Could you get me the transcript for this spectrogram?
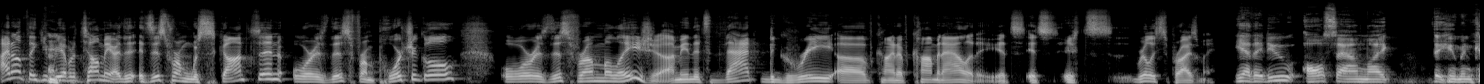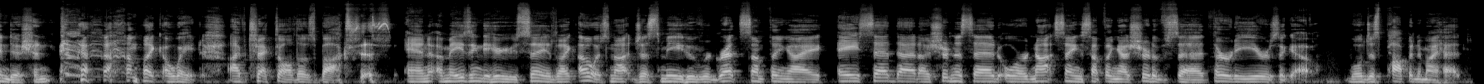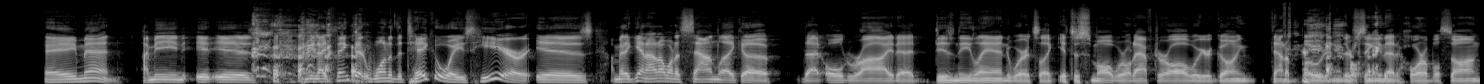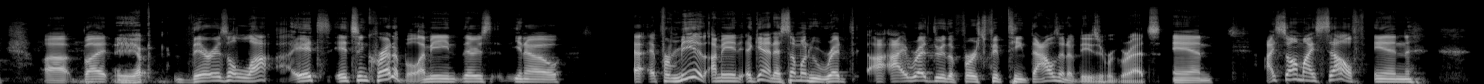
I don't think you'd be hmm. able to tell me is this from Wisconsin or is this from Portugal or is this from Malaysia? I mean, it's that degree of kind of commonality. It's it's it's really surprised me. Yeah, they do all sound like the human condition. I'm like, oh, wait, I've checked all those boxes. And amazing to hear you say, like, oh, it's not just me who regrets something I A said that I shouldn't have said, or not saying something I should have said 30 years ago will just pop into my head. Amen. I mean, it is. I mean, I think that one of the takeaways here is. I mean, again, I don't want to sound like a that old ride at Disneyland where it's like it's a small world after all, where you're going down a boat and they're singing that horrible song. Uh, but yep, there is a lot. It's it's incredible. I mean, there's you know. Uh, for me, I mean, again, as someone who read, I, I read through the first fifteen thousand of these regrets, and I saw myself in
